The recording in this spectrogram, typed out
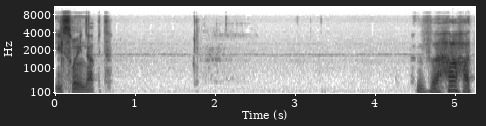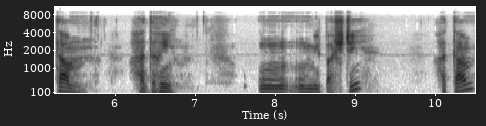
Ils sont inaptes. hatam hadri ou mipashti hatam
